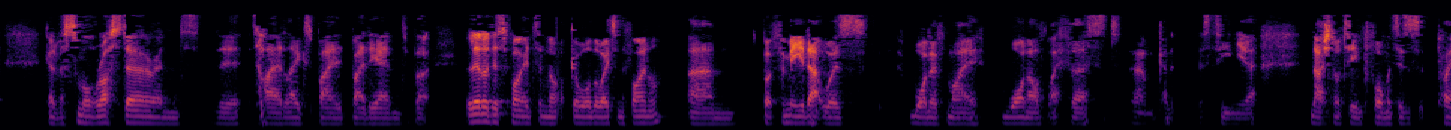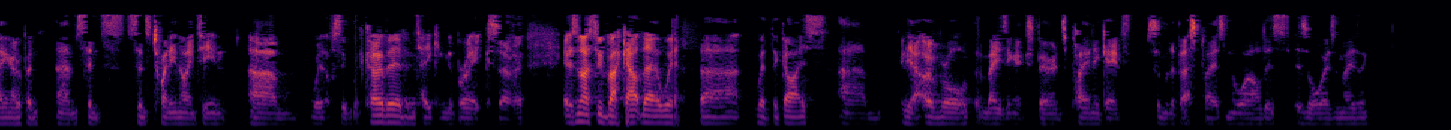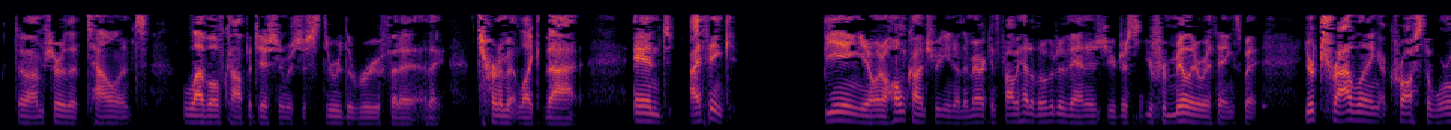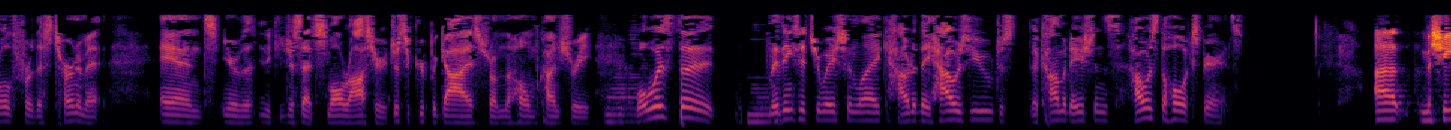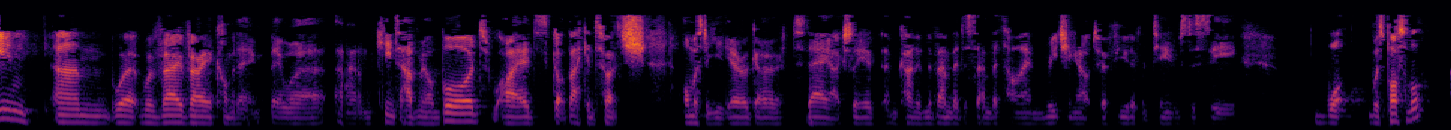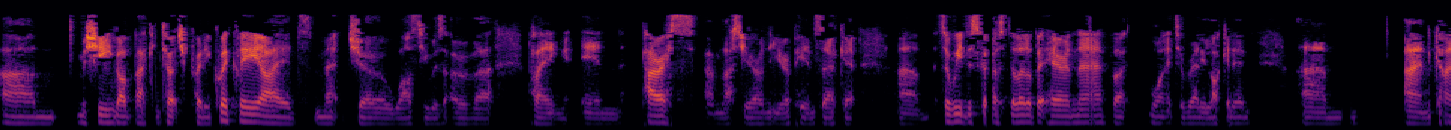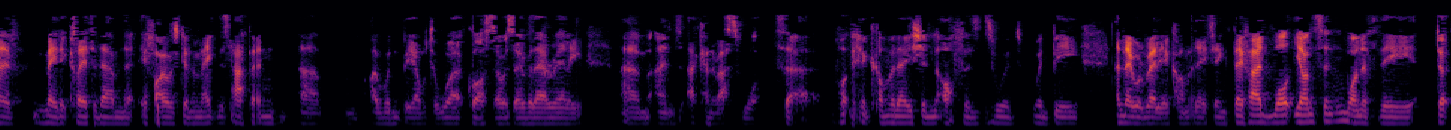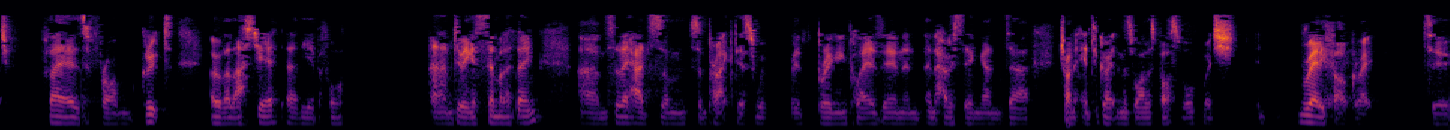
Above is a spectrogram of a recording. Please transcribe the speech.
kind of a small roster and the tired legs by by the end. But a little disappointed to not go all the way to the final. Um, but for me, that was one of my one of my first um, kind of senior national team performances playing open um, since since 2019. Um, with obviously with COVID and taking the break, so it was nice to be back out there with uh, with the guys. Um, yeah, overall amazing experience playing against some of the best players in the world is is always amazing. So I'm sure the talent level of competition was just through the roof at a, at a tournament like that. And I think being, you know, in a home country, you know, the Americans probably had a little bit of advantage. You're just, you're familiar with things, but you're traveling across the world for this tournament and you know, like you just said, small roster, just a group of guys from the home country. What was the living situation like? How did they house you? Just accommodations? How was the whole experience? Uh, Machine um, were were very very accommodating. They were um, keen to have me on board. I had got back in touch almost a year ago today, actually, um, kind of November December time, reaching out to a few different teams to see what was possible. Um, Machine got back in touch pretty quickly. I had met Joe whilst he was over playing in Paris um, last year on the European circuit. Um, so we discussed a little bit here and there, but wanted to really lock it in. Um, and kind of made it clear to them that if I was going to make this happen, um, I wouldn't be able to work whilst I was over there really. Um, and I kind of asked what uh, what the accommodation offers would would be, and they were really accommodating. They've had Walt Janssen, one of the Dutch players from Groot, over last year, uh, the year before, um, doing a similar thing. Um, so they had some some practice with, with bringing players in and, and hosting and uh, trying to integrate them as well as possible, which really felt great to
